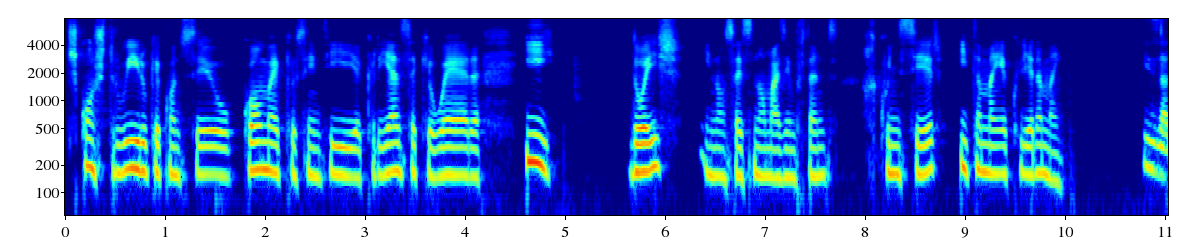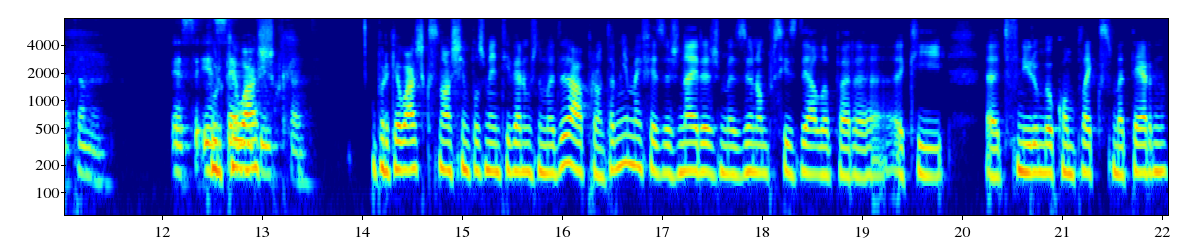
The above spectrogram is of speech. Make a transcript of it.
desconstruir o que aconteceu, como é que eu senti, a criança que eu era, e, dois, e não sei se não mais importante, reconhecer e também acolher a mãe. Exatamente. Esse, esse Porque é eu acho importante. Que porque eu acho que se nós simplesmente tivermos numa de, ah, pronto, a minha mãe fez as neiras, mas eu não preciso dela para aqui uh, definir o meu complexo materno,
